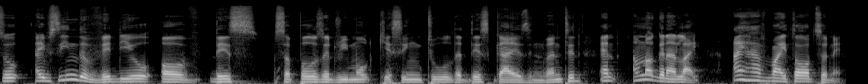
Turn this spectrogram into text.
So I've seen the video of this supposed remote kissing tool that this guy has invented, and I'm not gonna lie, I have my thoughts on it,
